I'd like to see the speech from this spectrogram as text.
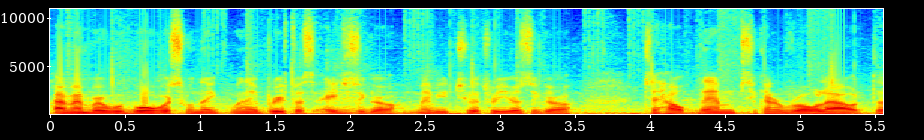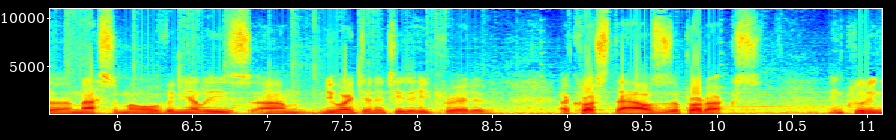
I remember with Woolworths when they, when they briefed us ages ago, maybe two or three years ago, to help them to kind of roll out uh, Massimo Vignelli's um, new identity that he created across thousands of products including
